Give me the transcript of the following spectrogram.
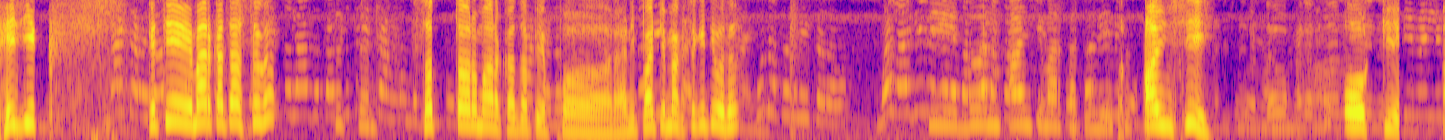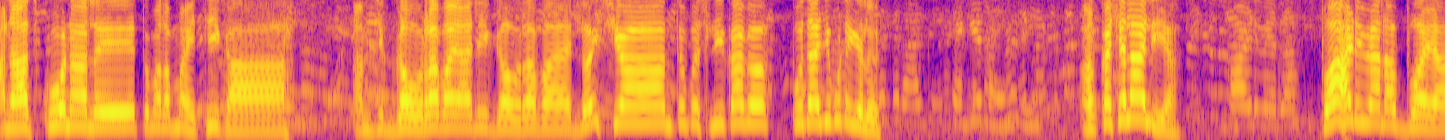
फिजिक्स किती मार्काचा असतो ग? सत्तर मार्काचा पेपर आणि पाठीमागचं किती होतं? ऐंशी. ओके आणि आज कोण आलंय तुम्हाला माहिती का? आमची गौराबाई आली. गौराबाई लय शांत बसली का ग? पुदाजी कुठे गेलं? कशाला आली या? पाडव्याला बया.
